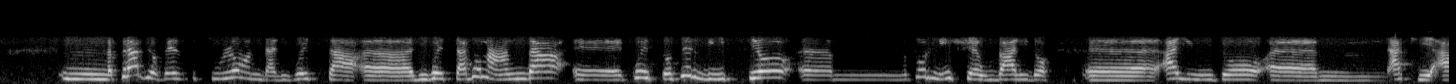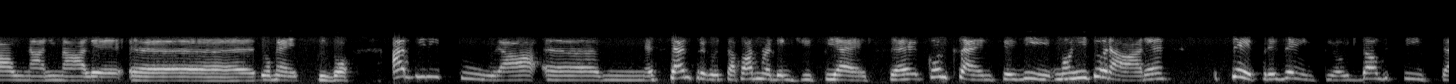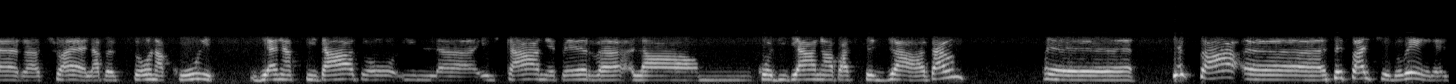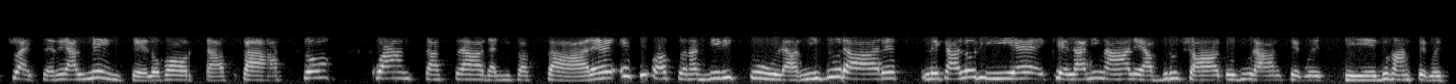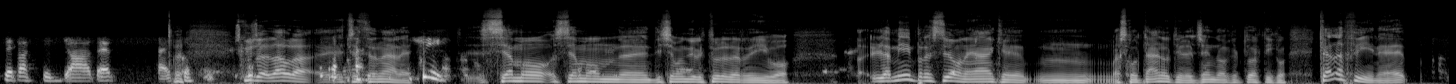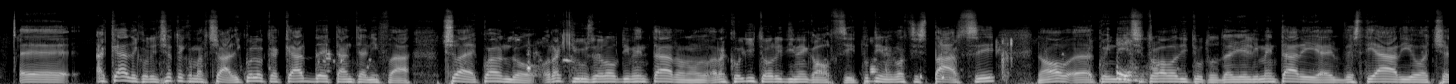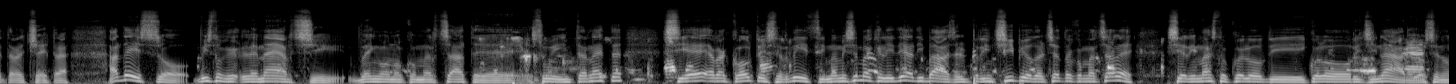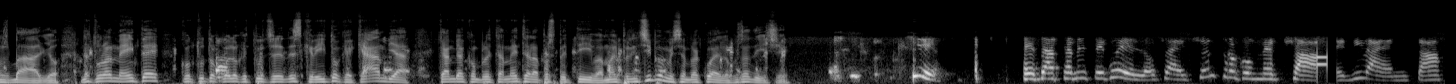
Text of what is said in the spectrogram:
Mh, proprio per, sull'onda di questa, uh, di questa domanda eh, questo servizio ehm, fornisce un valido eh, aiuto ehm, a chi ha un animale eh, domestico. Addirittura ehm, sempre questa formula del GPS consente di monitorare se per esempio il dog sitter, cioè la persona a cui viene affidato il, il cane per la um, quotidiana passeggiata, eh, se fa, eh, se fa il suo dovere, cioè se realmente lo porta a spasso, quanta strada gli fa fare e si possono addirittura misurare le calorie che l'animale ha bruciato durante, questi, durante queste passeggiate. Ecco. Scusa Laura, eccezionale. Sì. Siamo, siamo eh, diciamo addirittura d'arrivo la mia impressione anche mh, ascoltandoti, leggendo anche il tuo articolo, che alla fine eh, accade con i centri commerciali quello che accadde tanti anni fa, cioè quando racchiusero diventarono raccoglitori di negozi, tutti i negozi sparsi, no? eh, quindi si trovava di tutto, dagli alimentari al vestiario, eccetera, eccetera. Adesso, visto che le merci vengono commerciate su internet, si è raccolto i servizi, ma mi sembra che l'idea di base, il principio del centro commerciale sia rimasto quello, di, quello originario, se non sbaglio. Naturalmente con tutto quello che tu ci hai descritto che cambia, cambia completamente la prospettiva, ma il principio mi sembra quello, cosa dici? Sì, esattamente quello, cioè il centro commerciale diventa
